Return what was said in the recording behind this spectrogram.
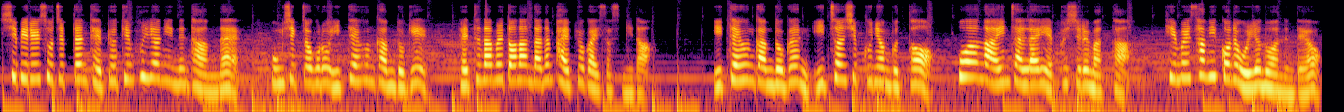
11일 소집된 대표팀 훈련이 있는 다음 날 공식적으로 이태훈 감독이 베트남을 떠난다는 발표가 있었습니다. 이태훈 감독은 2019년부터 호앙 아인 잘라이 FC를 맡아 팀을 상위권에 올려놓았는데요.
